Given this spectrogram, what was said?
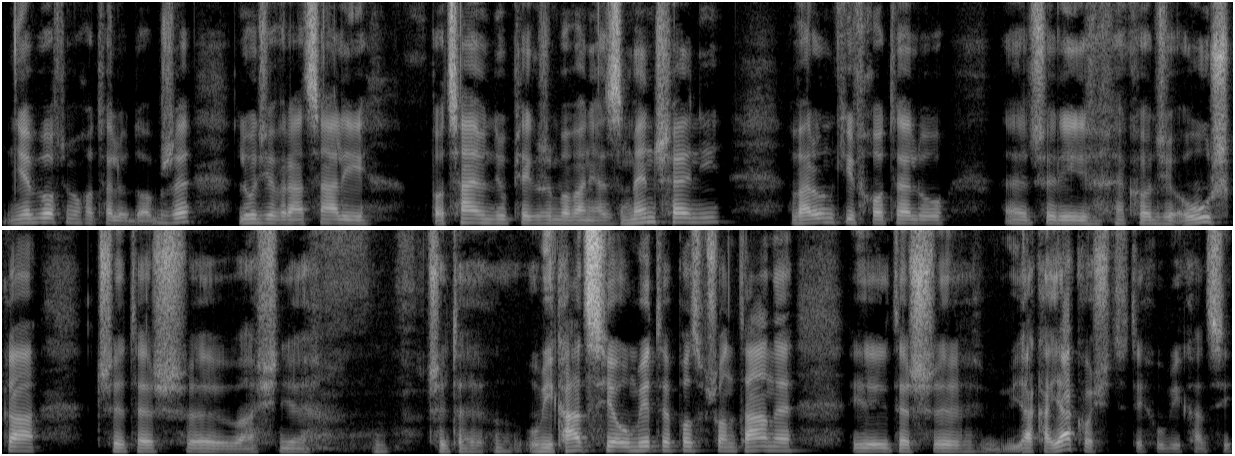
Nie było w tym hotelu dobrze. Ludzie wracali po całym dniu pielgrzymowania zmęczeni. Warunki w hotelu, e, czyli jak chodzi o łóżka, czy też e, właśnie czy te ubikacje umyte, posprzątane, i też e, jaka jakość tych ubikacji,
